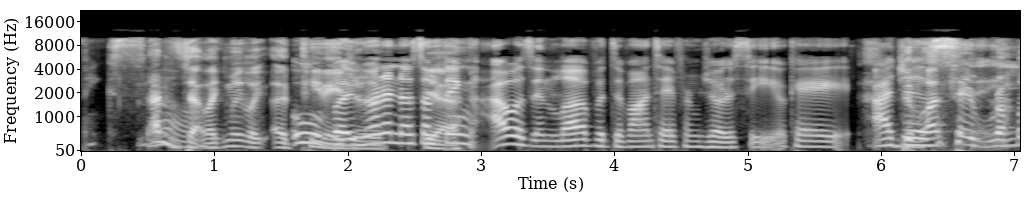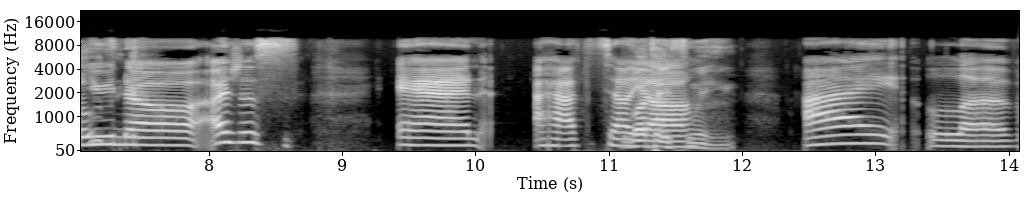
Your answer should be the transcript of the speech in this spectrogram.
think so. Not as a child, like maybe like a Ooh, teenager. but you want to know Yeah. something? I was in love with DeVante from Jodeci. Okay, I just, DeVante Rose? you know, I just, and I have to tell DeVante y'all, Swing. I love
